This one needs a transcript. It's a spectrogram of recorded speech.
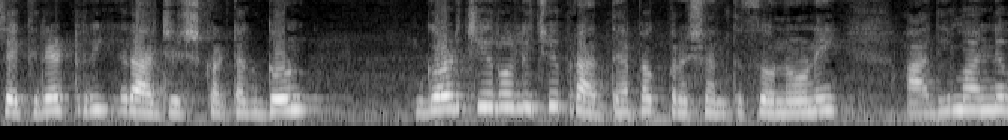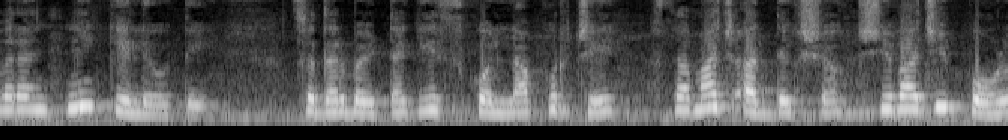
सेक्रेटरी राजेश कटकदोंड गडचिरोलीचे प्राध्यापक प्रशांत सोनवणे आदी मान्यवरांनी केले होते. सदर बैठकीस कोल्हापूरचे समाज अध्यक्ष शिवाजी पोळ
